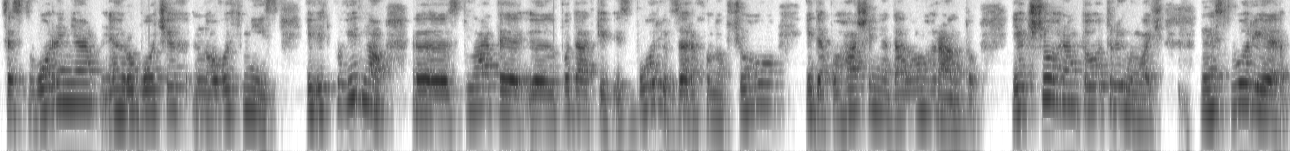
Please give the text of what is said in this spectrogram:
це створення робочих нових місць, і відповідно сплати податків і зборів, за рахунок чого йде погашення даного гранту. Якщо грантоотримувач не створює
